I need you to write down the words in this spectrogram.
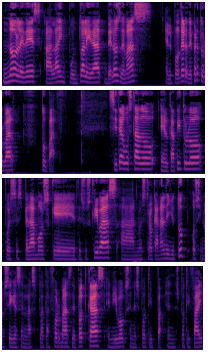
No le des a la impuntualidad de los demás el poder de perturbar tu paz. Si te ha gustado el capítulo, pues esperamos que te suscribas a nuestro canal de YouTube o si nos sigues en las plataformas de podcast, en Evox, en Spotify, en Spotify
